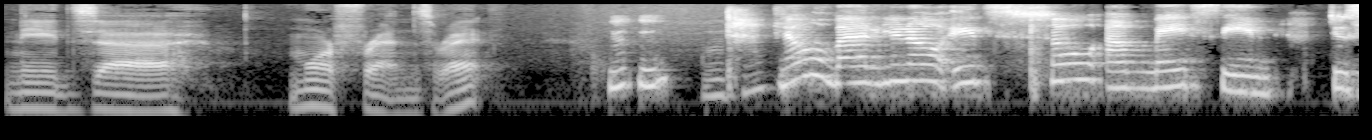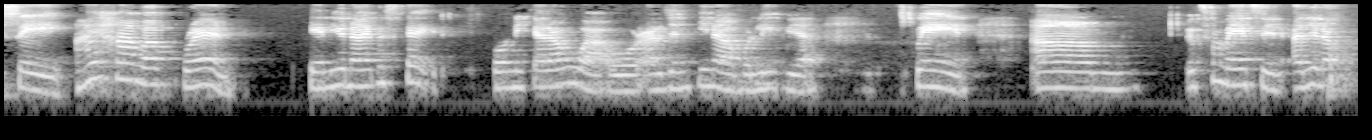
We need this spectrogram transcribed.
needs uh, more friends, right? Mm-hmm. Mm-hmm. No, but you know, it's so amazing to say, I have a friend in the United States or Nicaragua or Argentina, Bolivia, Spain. Um, it's amazing. And you know,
